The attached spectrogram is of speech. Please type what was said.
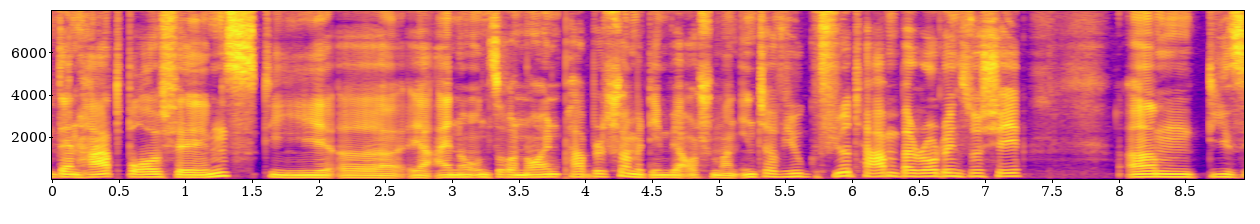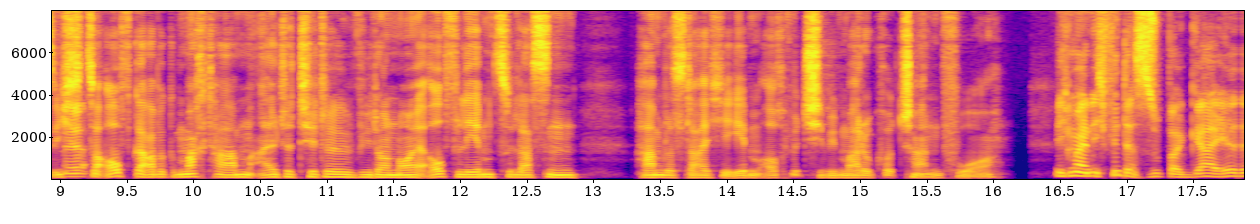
Denn Hardball Films, die äh, ja einer unserer neuen Publisher, mit dem wir auch schon mal ein Interview geführt haben bei Rolling Sushi, ähm, die sich Ja. zur Aufgabe gemacht haben, alte Titel wieder neu aufleben zu lassen, haben das gleiche eben auch mit Chibi Maruko-chan vor. Ich meine, ich finde das super geil,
